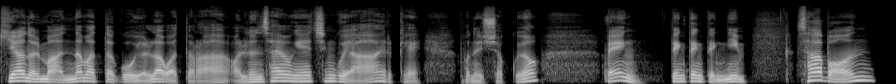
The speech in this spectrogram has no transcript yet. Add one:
기한 얼마 안 남았다고 연락 왔더라. 얼른 사용해, 친구야. 이렇게 보내주셨고요. 뱅! 땡땡땡님. 4번.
